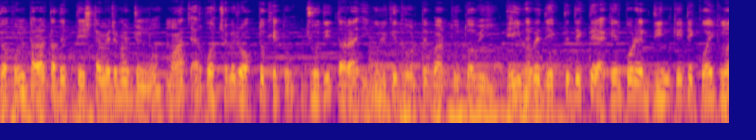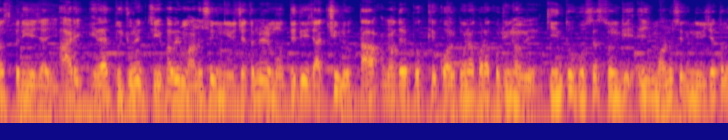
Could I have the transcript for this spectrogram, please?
তখন তারা তাদের তেষ্টা মেটানোর জন্য মাছ আর কচ্ছপের রক্ত খেত। যদি তারা এগুলিকে ধরতে পারতো তবেই। এইভাবে দেখতে দেখতে একের পর এক দিন কেটে কয়েক মাস পেরিয়ে যায়। আর এরা দুজনে যেভাবে মানসিক নির্যাতনের মধ্যে দিয়ে যাচ্ছিল, তা আমাদের পক্ষে কল্পনা করা কঠিন হবে। কিন্তু হোসের সঙ্গী এই মানসিক নির্যাতন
